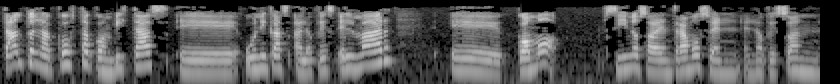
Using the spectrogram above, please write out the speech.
tanto en la costa con vistas únicas a lo que es el mar, como si nos adentramos en, lo que son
